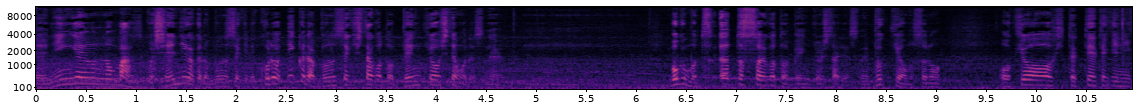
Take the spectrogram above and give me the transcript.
え人間の、まあ、心理学の分析でこれをいくら分析したことを勉強してもですね僕もずっとそういうことを勉強したりですね仏教もそのお経を徹底的に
